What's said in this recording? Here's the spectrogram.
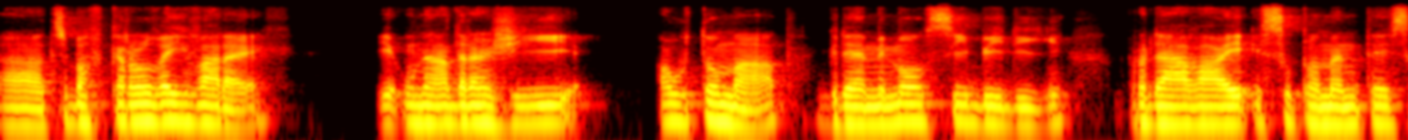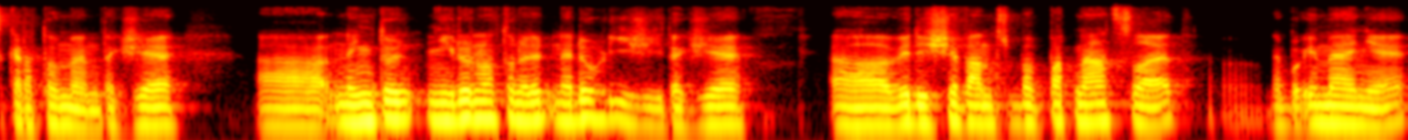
uh, třeba v Karlových Varech je u nádraží automat, kde mimo CBD prodávají i suplementy s kratomem, takže uh, není to, nikdo na to nedohlíží, takže uh, vy, když je vám třeba 15 let, nebo i méně,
